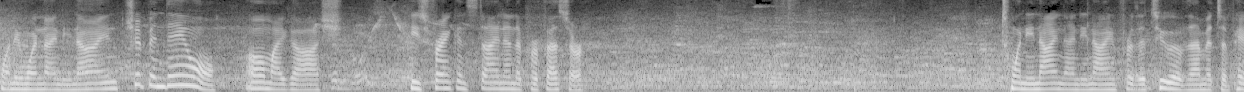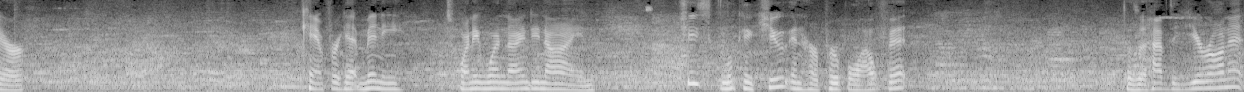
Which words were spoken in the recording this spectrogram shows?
21.99. Chip and Dale. Oh my gosh. He's Frankenstein and the Professor. $29.99 for the two of them. It's a pair. Can't forget Minnie. $21.99. She's looking cute in her purple outfit. Does it have the year on it?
